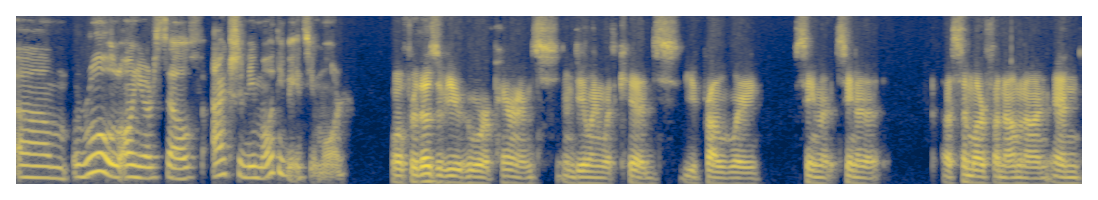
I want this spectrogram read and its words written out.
um, rule on yourself actually motivates you more. Well, for those of you who are parents and dealing with kids, you've probably seen a, seen a, a similar phenomenon. And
